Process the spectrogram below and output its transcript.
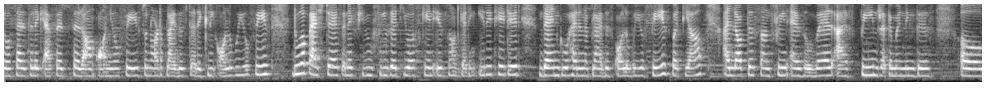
your salicylic acid serum on your face. Do not apply this directly all over your face. Do a patch test and if you feel that your skin is not getting irritated then go ahead and apply this all over your face. But yeah i love this sunscreen as well. I've been recommending this uh,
